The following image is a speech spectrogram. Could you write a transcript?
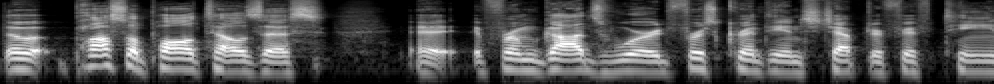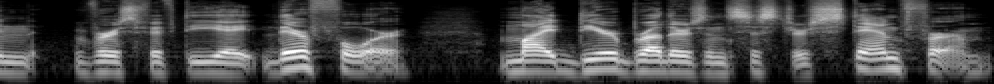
The apostle Paul tells us uh, from God's word, 1 Corinthians chapter 15 verse 58, therefore, my dear brothers and sisters, stand firm.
